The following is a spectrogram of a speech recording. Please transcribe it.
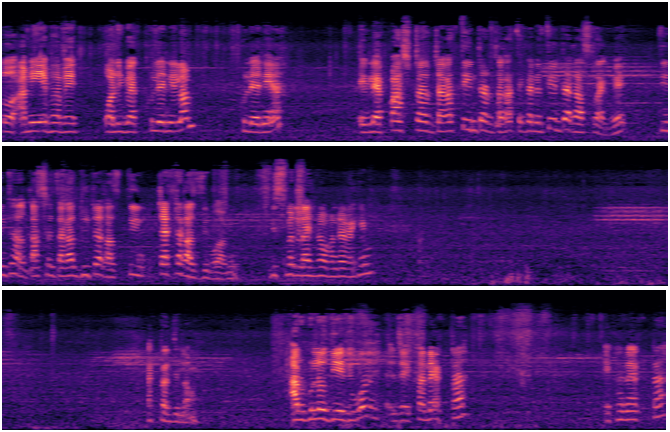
তো আমি এভাবে পলি ব্যাগ খুলে নিলাম, খুলে নিয়ে এগুলা পাঁচটার জায়গা, তিনটার জায়গা, এখানে তিনটা গাছ লাগবে। তিনটা গাছের জায়গা, দুইটা গাছ, তিন, চারটা গাছ দিব আমি। বিসমিল্লাহ রহমান রাহিম। একটা দিলাম। আরগুলো দিয়ে দিব যে এখানে একটা এখানে একটা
